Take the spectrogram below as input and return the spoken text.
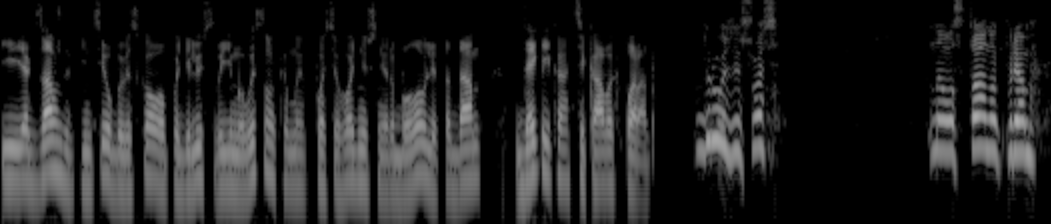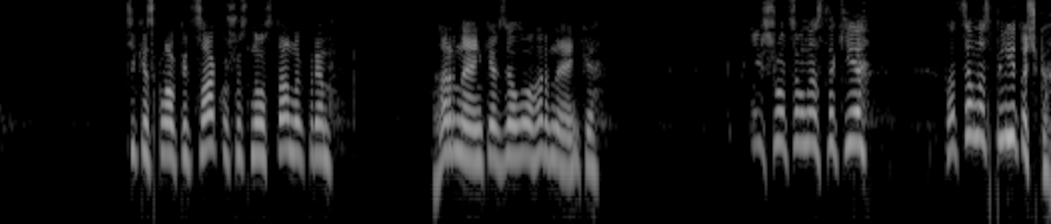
І, як завжди, в кінці обов'язково поділюсь своїми висновками по сьогоднішній риболовлі та дам декілька цікавих порад. Друзі, щось наостанок прям тільки склав під саку, щось наостанок прям гарненьке взяло, гарненьке. І що це у нас таке? А це у нас пліточка.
